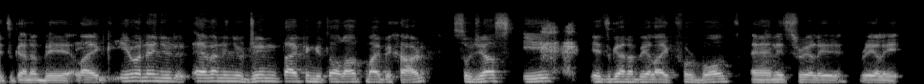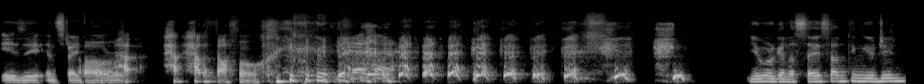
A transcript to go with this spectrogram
It's gonna be like even in your even in your gym typing it all out might be hard. So just e, it's gonna be like for both, and it's really really easy and straightforward. Oh, how, how thoughtful. you were gonna say something, Eugene?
